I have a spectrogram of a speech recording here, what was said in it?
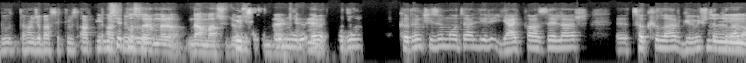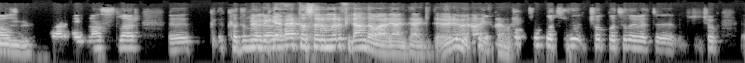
bu daha önce bahsettiğimiz art, elbise art tasarımlarından bahsediyoruz. Elbise tasarımları, evet. evet kadın kadın çizim modelleri, yelpazeler, e, takılar, gümüş takılar, hmm. altınlar, elmaslar, e, kadınlara her tasarımları filan da var yani dergide öyle mi? Evet, çok, çok batılı çok batılı evet e, çok e,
